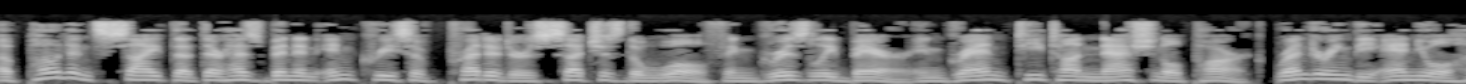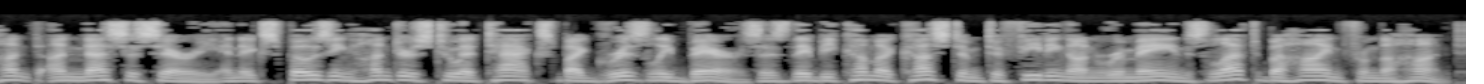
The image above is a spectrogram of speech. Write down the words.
Opponents cite that there has been an increase of predators such as the wolf and grizzly bear in Grand Teton National Park, rendering the annual hunt unnecessary and exposing hunters to attacks by grizzly bears as they become accustomed to feeding on remains left behind from the hunt.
